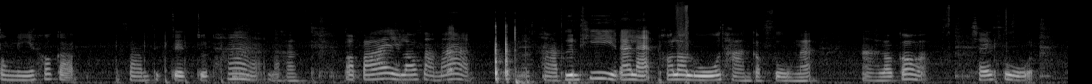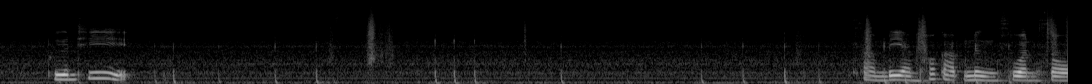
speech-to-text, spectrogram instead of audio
ตรงนี้เท่ากับ สามสิบเจ็ดจุดห้านะคะ ต่อไปเราสามารถหาพื้นที่ได้แล้ว เพราะเรารู้ฐานกับสูงแล้ว อะแล้วก็ใช้สูตร พื้นที่ สามเหลี่ยมเท่ากับหนึ่งส่วนสอ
